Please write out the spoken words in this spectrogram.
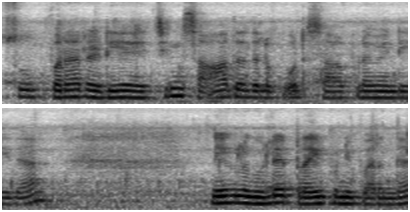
சூப்பராக ரெடி ஆயிடுச்சுன்னு சாதத்தில் போட்டு சாப்பிட வேண்டியதை நீங்களும் வீட்டில் ட்ரை பண்ணி பாருங்கள்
